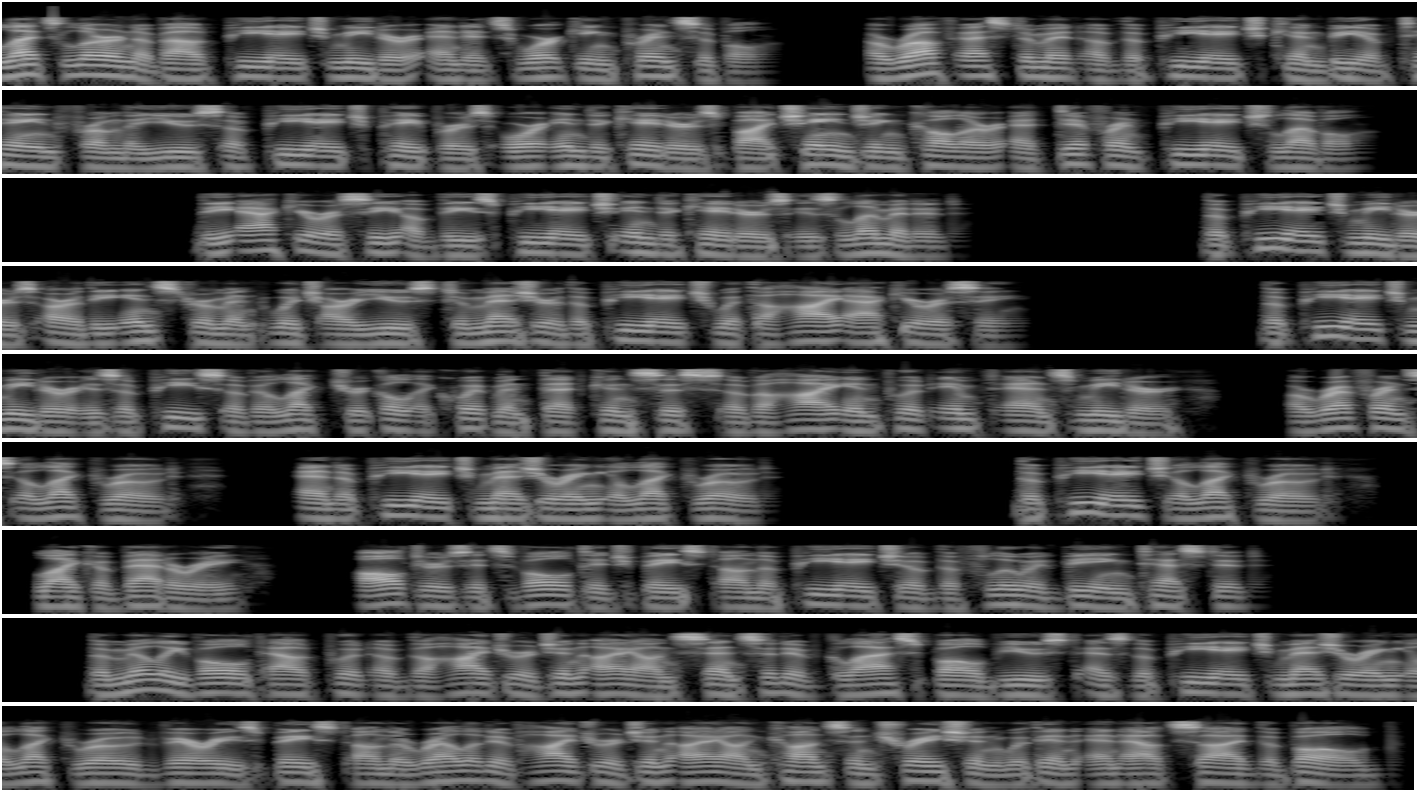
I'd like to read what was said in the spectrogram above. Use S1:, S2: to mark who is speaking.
S1: Let's learn about pH meter and its working principle. A rough estimate of the pH can be obtained from the use of pH papers or indicators by changing color at different pH level. The accuracy of these pH indicators is limited. The pH meters are the instrument which are used to measure the pH with a high accuracy. The pH meter is a piece of electrical equipment that consists of a high input impedance meter, a reference electrode, and a pH measuring electrode. The pH electrode, like a battery, alters its voltage based on the pH of the fluid being tested. The millivolt output of the hydrogen ion sensitive glass bulb used as the pH measuring electrode varies based on the relative hydrogen ion concentration within and outside the bulb.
